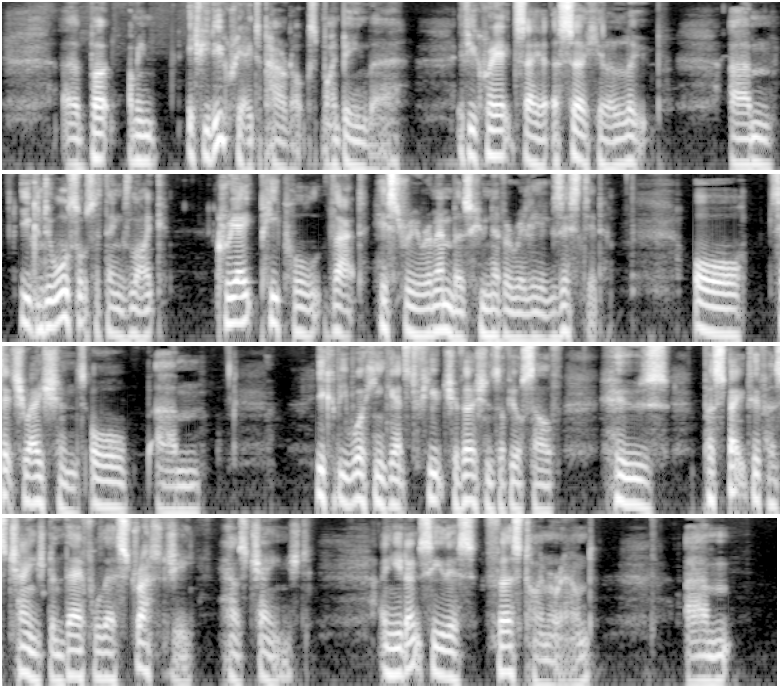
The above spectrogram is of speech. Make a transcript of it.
Uh, but I mean, if you do create a paradox by being there, if you create, say, a circular loop, um, you can do all sorts of things like create people that history remembers who never really existed, or situations, or um, you could be working against future versions of yourself whose perspective has changed and therefore their strategy has changed. And you don't see this first time around, um,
